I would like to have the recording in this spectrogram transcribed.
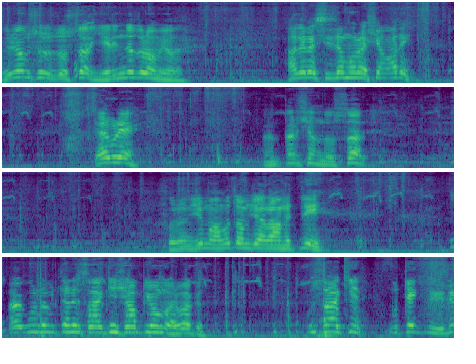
Görüyor musunuz dostlar? Yerinde duramıyorlar. Hadi be sizden uğraşacağım hadi. Gel buraya. Ön perşem dostlar. Fırıncı Mahmut amca rahmetli. Bak burada bir tane sakin şampiyon var bakın. Bu sakin. Bu tek büyüdü.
